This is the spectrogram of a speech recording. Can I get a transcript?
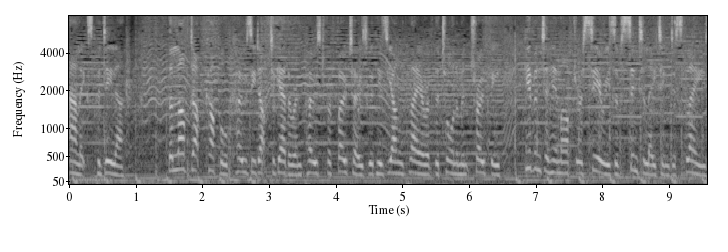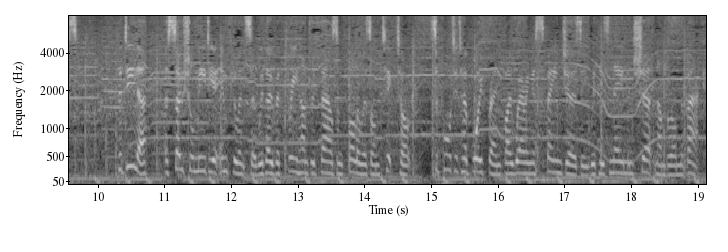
Alex Padilla. The loved-up couple cozied up together and posed for photos with his young player of the tournament trophy, given to him after a series of scintillating displays. Padilla, a social media influencer with over 300,000 followers on TikTok, supported her boyfriend by wearing a Spain jersey with his name and shirt number on the back.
